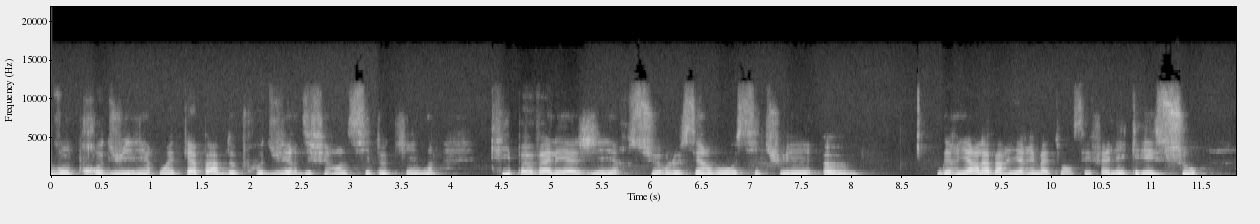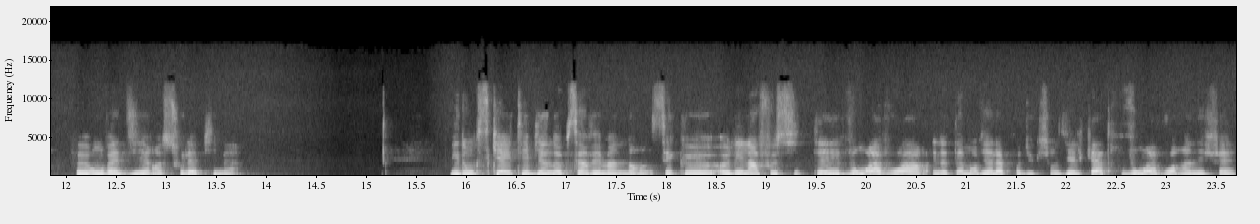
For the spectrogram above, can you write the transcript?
vont produire, vont être capables de produire différentes cytokines qui peuvent aller agir sur le cerveau situé euh, derrière la barrière hémato-encéphalique et sous, euh, on va dire, sous la pimère. Et donc, ce qui a été bien observé maintenant, c'est que euh, les lymphocytes vont avoir, et notamment via la production d'IL4, vont avoir un effet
